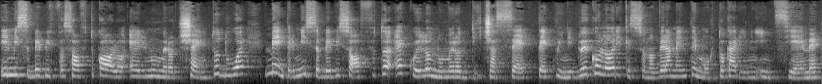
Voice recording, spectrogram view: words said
il miss baby soft color è il numero 102 mentre il miss baby soft è quello numero 17 quindi due colori che sono veramente molto carini insieme.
